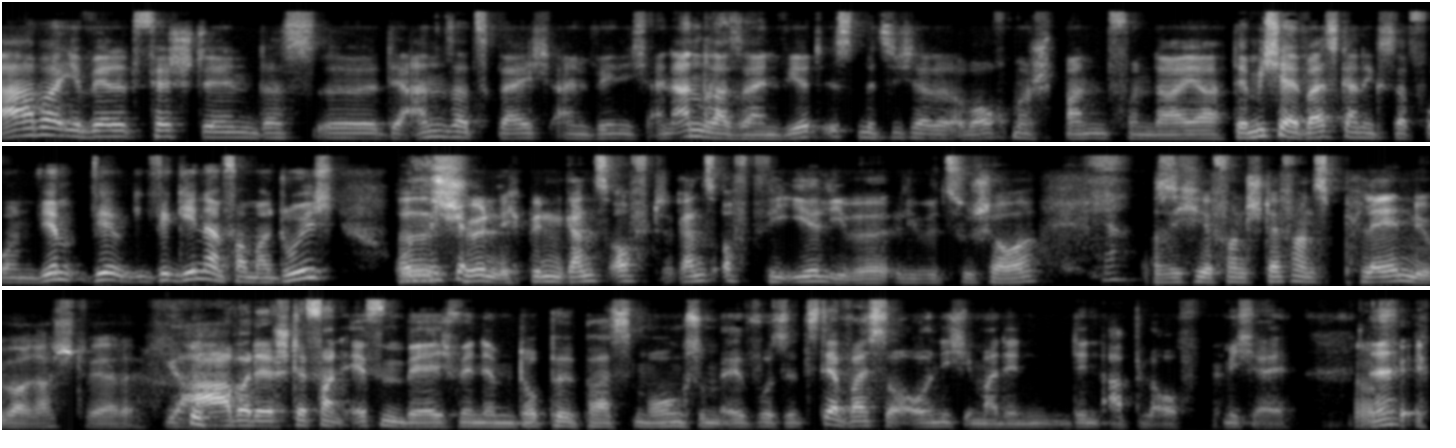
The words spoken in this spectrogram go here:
Aber ihr werdet feststellen, dass äh, der Ansatz gleich ein wenig ein anderer sein wird. Ist mit Sicherheit aber auch mal spannend. Von daher, der Michael weiß gar nichts davon. Wir, wir, wir gehen einfach mal durch. Das ist Michael- schön. Ich bin ganz oft, ganz oft wie ihr, liebe, liebe Zuschauer, Ja. dass ich hier von Stefans Plänen überrascht werde. Ja, aber der Stefan Effenberg, wenn der im Doppelpass morgens um 11 Uhr sitzt, der weiß doch auch nicht immer den, den Ablauf, Michael. Ne? Okay.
